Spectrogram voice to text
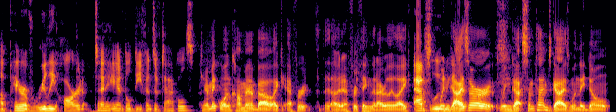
a pair of really hard to handle defensive tackles. Can I make one comment about like effort, an effort thing that I really like? Absolutely. When guys are when guys sometimes guys when they don't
